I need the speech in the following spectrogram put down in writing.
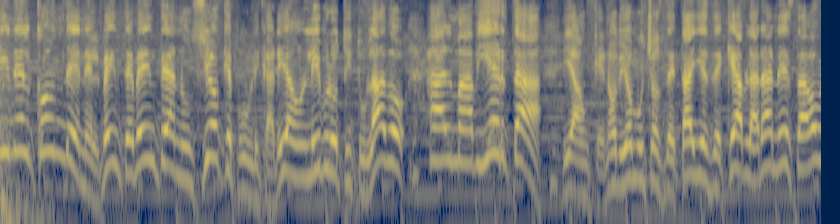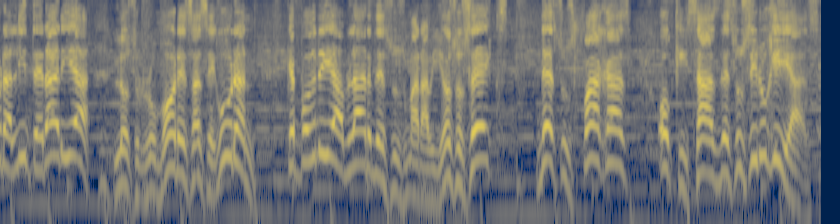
Ninel Conde en el 2020 anunció que publicaría un libro titulado Alma Abierta. Y aunque no dio muchos detalles de qué hablará en esta obra literaria, los rumores aseguran que podría hablar de sus maravillosos ex, de sus fajas o quizás de sus cirugías.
